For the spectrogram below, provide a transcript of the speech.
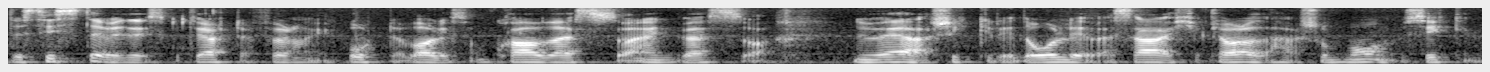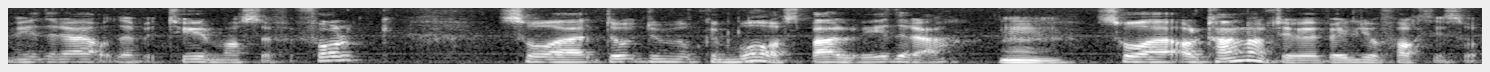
det siste vi diskuterte før han gikk bort. Det var liksom hva hvis og enn hvis. Og nå er jeg skikkelig dårlig. Hvis jeg ikke klarer det her, så må musikken videre. Og det betyr masse for folk. Så eh, du, du, dere må spille videre. Mm. Så eh, alternativet vil jo faktisk å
